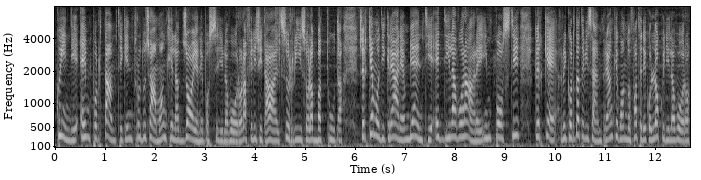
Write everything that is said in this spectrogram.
Quindi è importante che introduciamo anche la gioia nei posti di lavoro, la felicità, il sorriso, la battuta. Cerchiamo di creare ambienti e di lavorare in posti perché ricordatevi sempre, anche quando fate dei colloqui di lavoro,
